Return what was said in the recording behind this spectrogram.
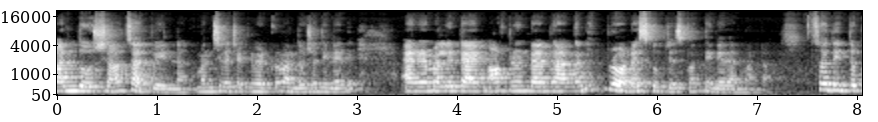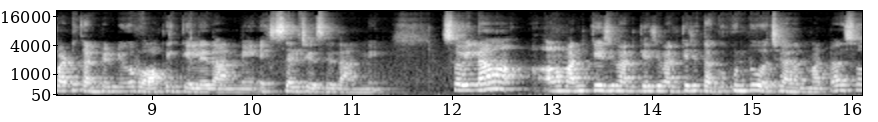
వన్ దోశ సరిపోయింది నాకు. మంచిగా చట్నీ పెట్టుకొని వన్ దోశ తినేది. అండ్ మళ్ళీ టైం ఆఫ్టర్నూన్ టైం కాగానే బ్రౌన్ రైస్ కుక్ చేసుకొని తినేదనమాట. సో దీంతో పాటు కంటిన్యూగా వాకింగ్కి వెళ్ళేదాన్ని ఎక్సర్సైజ్ చేసేదాన్ని. సో ఇలా one kg one kg one kg తగ్గుకుంటూ వచ్చారనమాట. సో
